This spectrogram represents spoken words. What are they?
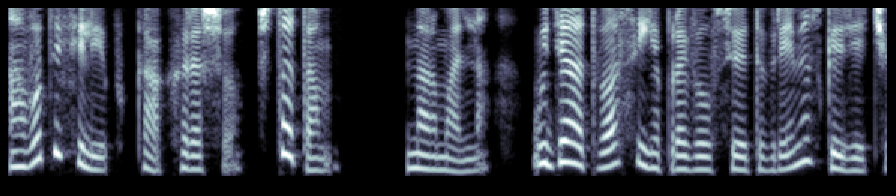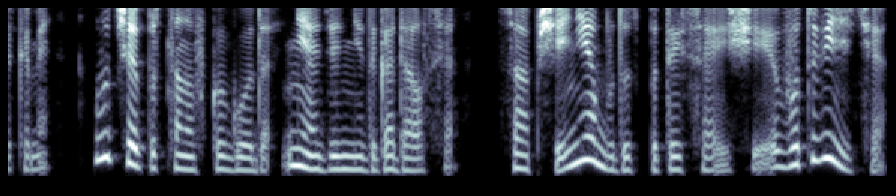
А вот и Филипп. Как хорошо. Что там? Нормально. Уйдя от вас, я провел все это время с газетчиками. Лучшая постановка года. Ни один не догадался. Сообщения будут потрясающие. Вот увидите.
